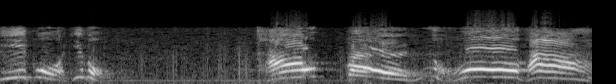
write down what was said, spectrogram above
一个一个逃。奔何方？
